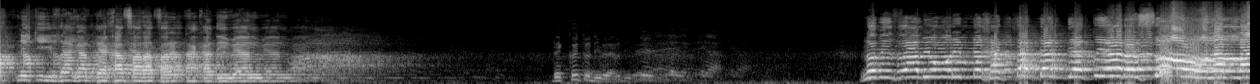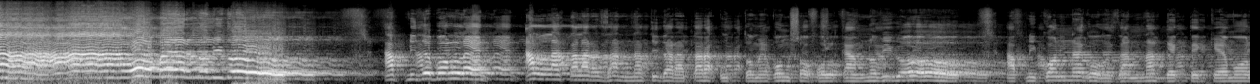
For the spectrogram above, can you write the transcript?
আপনি কি জায়গা দেখা ছাড়া তার টাকা দিবেন? নবী সাহাবী ওমর ইবনে খাত্তাব ডাক দিয়ে রাসূলুল্লাহ! আপনি যে বললেন, আল্লাহ তালার জান্নাতি দ্বারা তারা উত্তম এবং সফল কাম নবী গো? আপনি কন্যা গো, জান্নাত দেখতে কেমন?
